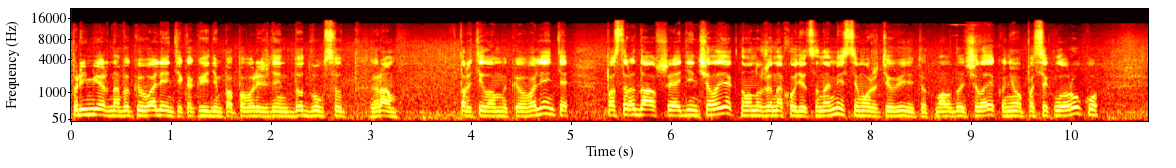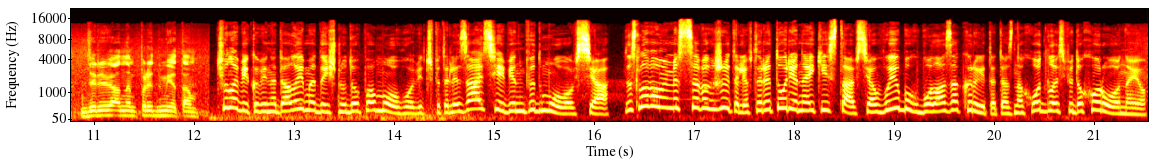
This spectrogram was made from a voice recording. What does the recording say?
Примерно в эквиваленте, как видим по повреждениям, до 200 грамм тротиловом эквиваленте. Пострадавший один человек, но он уже находится на месте. Можете увидеть, вот молодой человек, у него посекло руку деревянным предметом. Чоловікові надали медичну допомогу. Від шпиталізації він відмовився. За словами місцевих жителів, територія, на якій стався вибух, була закрита та знаходилась під охороною.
